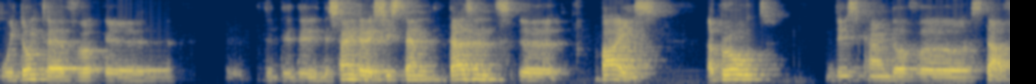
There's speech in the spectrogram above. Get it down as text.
we don't have the, the, the, sanitary system doesn't uh, buys abroad this kind of uh, stuff.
